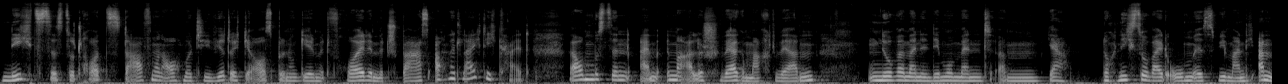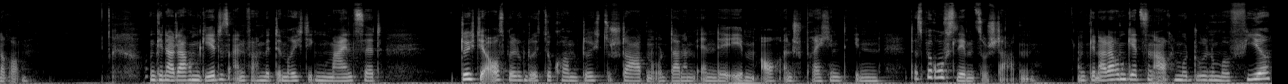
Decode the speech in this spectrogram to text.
Nichtsdestotrotz darf man auch motiviert durch die Ausbildung gehen, mit Freude, mit Spaß, auch mit Leichtigkeit. Warum muss denn einem immer alles schwer gemacht werden, nur wenn man in dem Moment, ähm, ja, noch nicht so weit oben ist wie manch anderer? Und genau darum geht es einfach mit dem richtigen Mindset, durch die Ausbildung durchzukommen, durchzustarten und dann am Ende eben auch entsprechend in das Berufsleben zu starten. Und genau darum geht es dann auch in Modul Nummer 4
